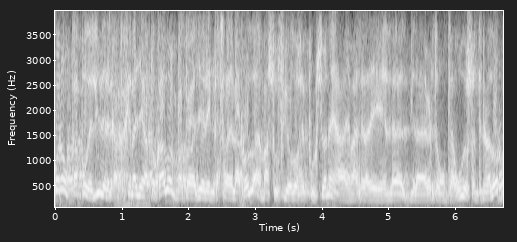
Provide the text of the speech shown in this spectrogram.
Bueno, campo de líder, Cartagena llega tocado, empató ayer en Casa de la Roda, además sufrió dos expulsiones, además de la de, de Alberto Monteagudo, su entrenador.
